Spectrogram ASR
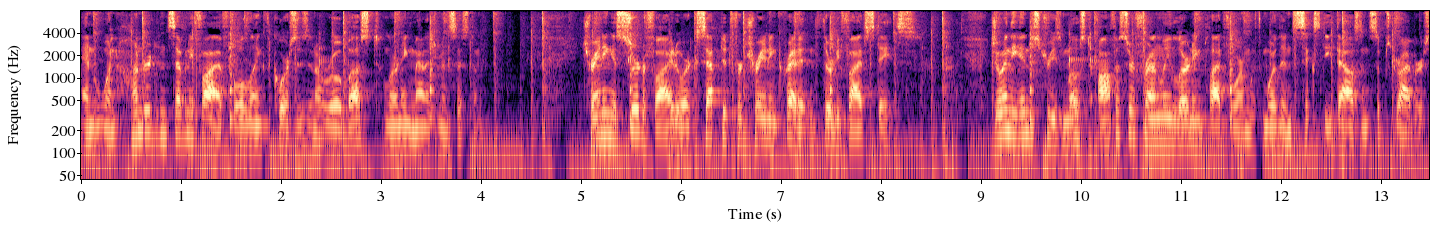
and 175 full length courses in a robust learning management system. Training is certified or accepted for training credit in 35 states. Join the industry's most officer friendly learning platform with more than 60,000 subscribers.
